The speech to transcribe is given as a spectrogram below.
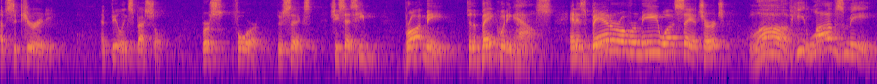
of security and feeling special. Verse 4 through 6. She says, He brought me to the banqueting house, and his banner over me was, say it, church, love. He loves me.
